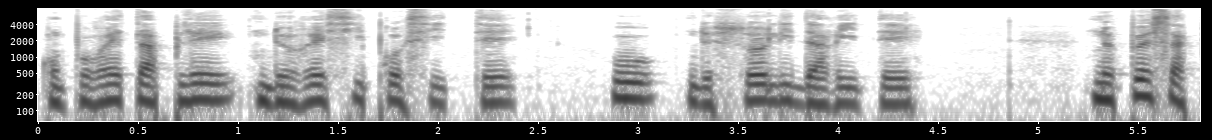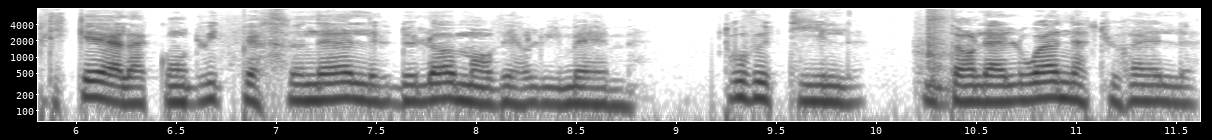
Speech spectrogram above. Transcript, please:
qu'on pourrait appeler de réciprocité ou de solidarité, ne peut s'appliquer à la conduite personnelle de l'homme envers lui-même. Trouve-t-il, dans la loi naturelle,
